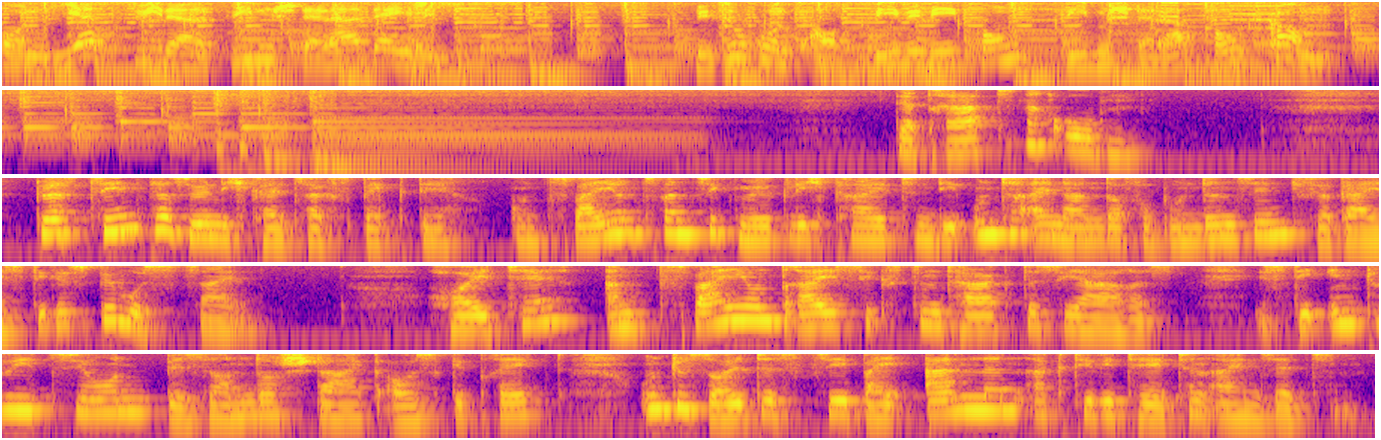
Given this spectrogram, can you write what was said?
Und jetzt wieder Siebensteller Daily. Besuch uns auf www.siebensteller.com. Der Draht nach oben. Du hast zehn Persönlichkeitsaspekte und 22 Möglichkeiten, die untereinander verbunden sind für geistiges Bewusstsein. Heute, am 32. Tag des Jahres, ist die Intuition besonders stark ausgeprägt und du solltest sie bei allen Aktivitäten einsetzen.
